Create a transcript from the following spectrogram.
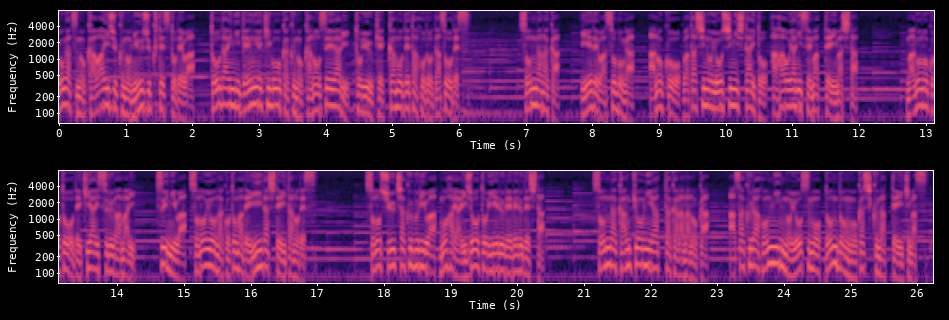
5月の河合塾の入塾テストでは、東大に現役合格の可能性ありという結果も出たほどだそうです。そんな中、家では祖母が、あの子を私の養子にしたいと母親に迫っていました。孫のことを溺愛するあまり、ついにはそのようなことまで言い出していたのです。その執着ぶりはもはや異常と言えるレベルでした。そんな環境にあったからなのか、朝倉本人の様子もどんどんおかしくなっていきます。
